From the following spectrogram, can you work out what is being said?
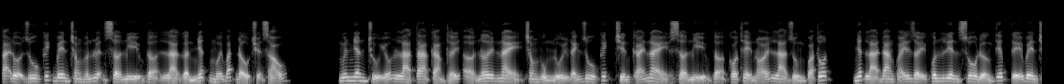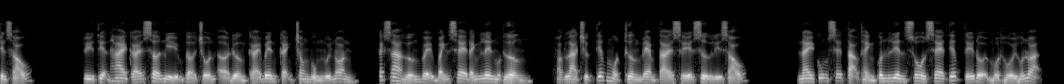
Tại đội du kích bên trong huấn luyện sơ nhị vợ là gần nhất mới bắt đầu chuyện sáu nguyên nhân chủ yếu là ta cảm thấy ở nơi này trong vùng núi đánh du kích chiến cái này sơ nhị vợ có thể nói là dùng quá tốt, nhất là đang quấy dày quân liên xô đường tiếp tế bên trên sáu. Tùy tiện hai cái sơ nhị vợ trốn ở đường cái bên cạnh trong vùng núi non, cách xa hướng về bánh xe đánh lên một thương, hoặc là trực tiếp một thương đem tài xế xử lý sáu nay cũng sẽ tạo thành quân liên xô xe tiếp tế đội một hồi hỗn loạn.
